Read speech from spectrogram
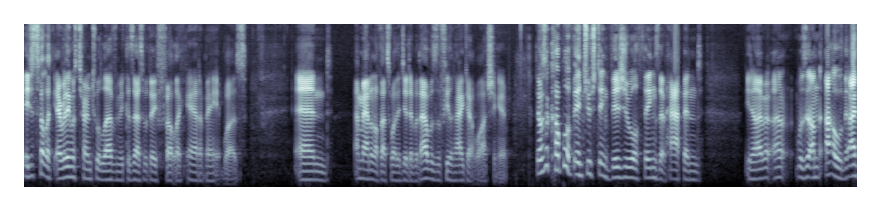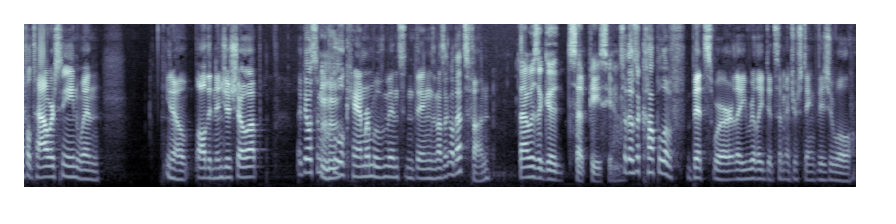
it just felt like everything was turned to eleven because that's what they felt like anime it was. And I mean, I don't know if that's why they did it, but that was the feeling I got watching it. There was a couple of interesting visual things that happened. You know, I, I was it on oh the Eiffel Tower scene when you know all the ninjas show up. Like there was some Mm-hmm. cool camera movements and things, and I was like, oh, that's fun. That was a good set piece, yeah. So there was a couple of bits where they really did some interesting visual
